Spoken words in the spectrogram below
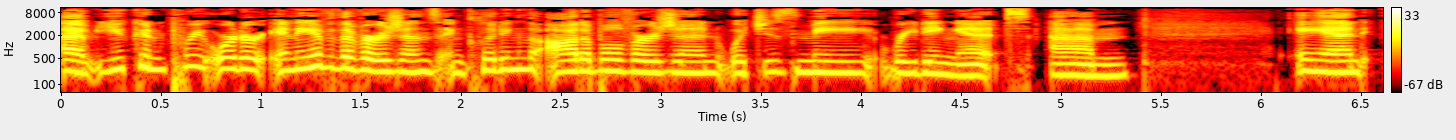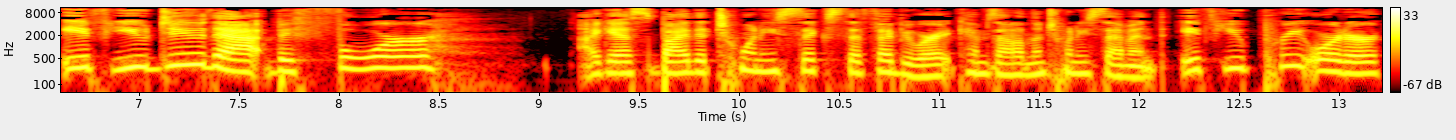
Um, you can pre-order any of the versions, including the Audible version, which is me reading it. Um, and if you do that before I guess by the 26th of February, it comes out on the 27th. If you pre-order,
